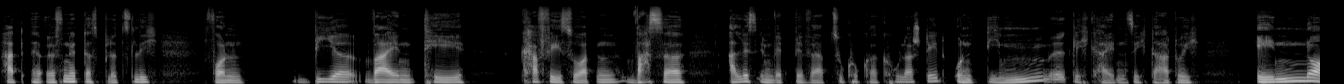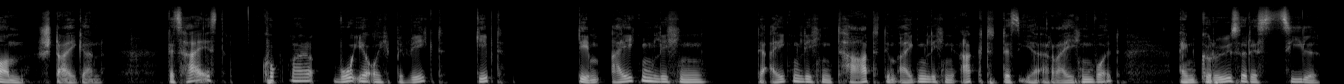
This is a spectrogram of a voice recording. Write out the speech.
hat eröffnet, dass plötzlich von Bier, Wein, Tee, Kaffeesorten, Wasser, alles im Wettbewerb zu Coca-Cola steht und die Möglichkeiten sich dadurch enorm steigern. Das heißt, guckt mal, wo ihr euch bewegt, gebt dem eigentlichen, der eigentlichen Tat, dem eigentlichen Akt, das ihr erreichen wollt, ein größeres Ziel.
